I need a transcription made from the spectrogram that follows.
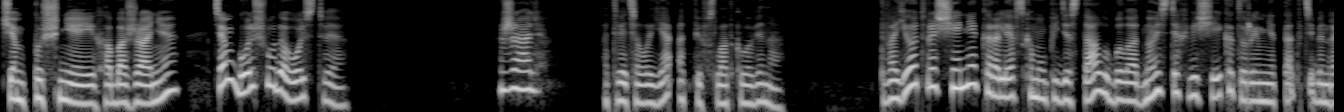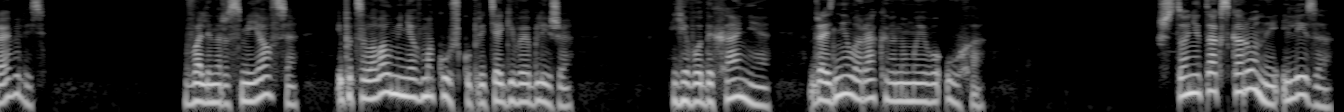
Чем пышнее их обожание, тем больше удовольствия». «Жаль», — ответила я, отпив сладкого вина. Твое отвращение к королевскому пьедесталу было одной из тех вещей, которые мне так в тебе нравились. Вален рассмеялся и поцеловал меня в макушку, притягивая ближе. Его дыхание дразнило раковину моего уха. «Что не так с короной, Элиза?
